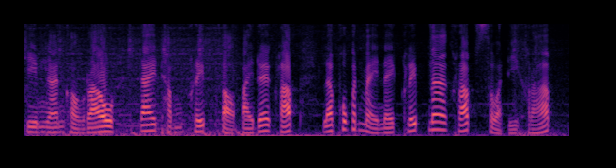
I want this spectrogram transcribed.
ทีมงานของเราได้ทำคลิปต่อไปด้วยครับ แล้วพบกันใหม่ในคลิปหน้าครับ สวัสดีครับ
